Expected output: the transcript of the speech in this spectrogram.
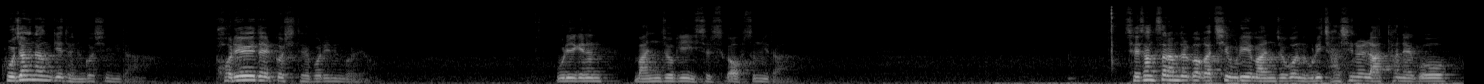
고장난 게 되는 것입니다. 버려야 될 것이 되어버리는 거예요. 우리에게는 만족이 있을 수가 없습니다. 세상 사람들과 같이 우리의 만족은 우리 자신을 나타내고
